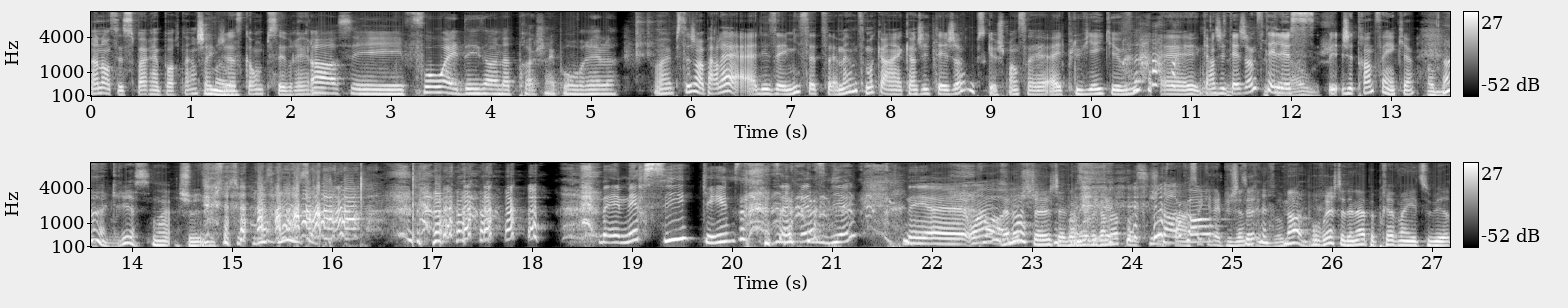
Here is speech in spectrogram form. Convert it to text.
Non, non, c'est super important. Chaque Ouais. geste compte, puis c'est vrai. Ah, c'est... Faut aider dans notre prochain, pour vrai, là. Ouais, puis ça, j'en parlais à, à des amis cette semaine. Tu sais, moi, quand, quand j'étais jeune, puisque je pense à être plus vieille que vous, euh, quand j'étais jeune, c'était le... J'ai 35 ans. Ah, bon. Ah, Chris. Ouais. Je, je suis surprise ça. ben merci, Chris. Ça fait du bien. Mais euh, ouais. Non, non, je te, je donnais vraiment pas. Je pensais encore, qu'elle était plus jeune que nous autres. Non, pour vrai, je te donnais à peu près 28, là.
